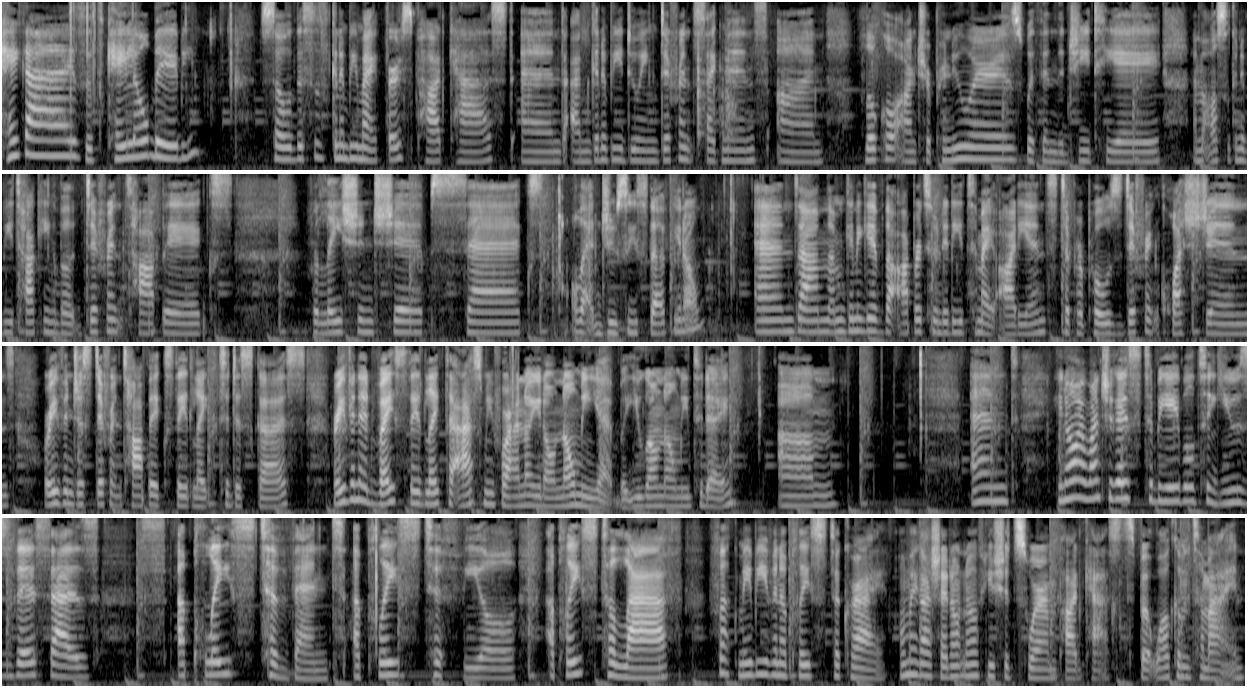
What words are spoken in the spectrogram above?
Hey guys, it's K Lil Baby. So, this is going to be my first podcast, and I'm going to be doing different segments on local entrepreneurs within the GTA. I'm also going to be talking about different topics, relationships, sex, all that juicy stuff, you know? And um, I'm going to give the opportunity to my audience to propose different questions or even just different topics they'd like to discuss or even advice they'd like to ask me for. I know you don't know me yet, but you going to know me today. Um, and, you know, I want you guys to be able to use this as a place to vent, a place to feel, a place to laugh, Fuck, maybe even a place to cry. Oh my gosh, I don't know if you should swear on podcasts, but welcome to mine.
